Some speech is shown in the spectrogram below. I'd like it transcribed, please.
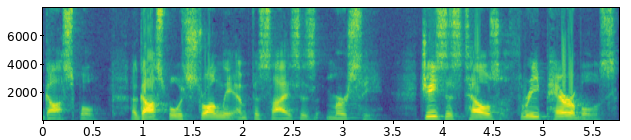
gospel, a gospel which strongly emphasizes mercy. Jesus tells three parables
